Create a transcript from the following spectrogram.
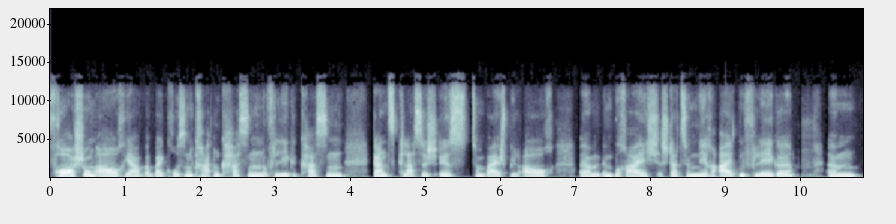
Forschung auch, ja, bei großen Krankenkassen, Pflegekassen. Ganz klassisch ist zum Beispiel auch ähm, im Bereich stationäre Altenpflege. Ähm,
